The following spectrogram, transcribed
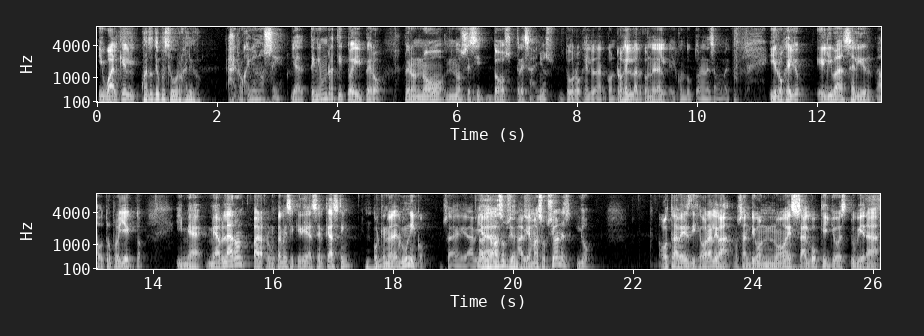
Igual que el... ¿Cuánto tiempo estuvo Rogelio? Ah, Rogelio no sé, ya tenía un ratito ahí, pero, pero no, no sé si dos, tres años tuvo Rogelio Larcón. Rogelio Larcón era el, conductor en ese momento. Y Rogelio, él iba a salir a otro proyecto y me, me hablaron para preguntarme si quería hacer casting, porque no era el único. O sea, había, había más opciones. Había más opciones. Yo, otra vez dije, órale va. O sea, digo, no es algo que yo estuviera.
